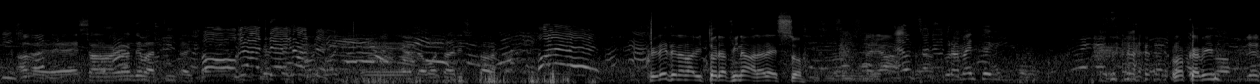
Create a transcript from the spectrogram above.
Sì, sì. Vabbè, è stata una grande partita. Oh, grande, grande! E abbiamo portato il risultato a casa. Olè! Credete nella vittoria finale adesso? Sì, sì, sì, speriamo. È un sicuramente vincono. Non ho capito? Eh,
